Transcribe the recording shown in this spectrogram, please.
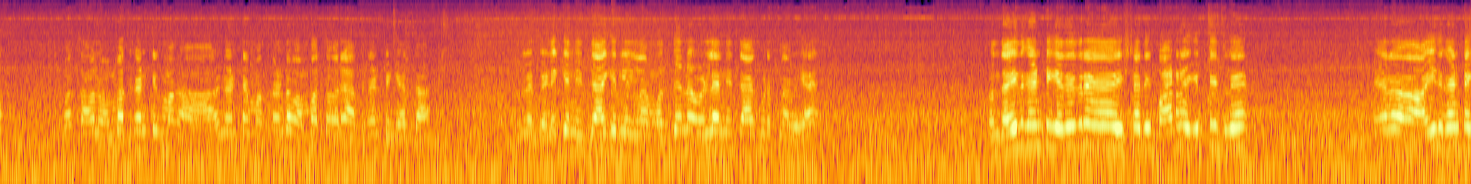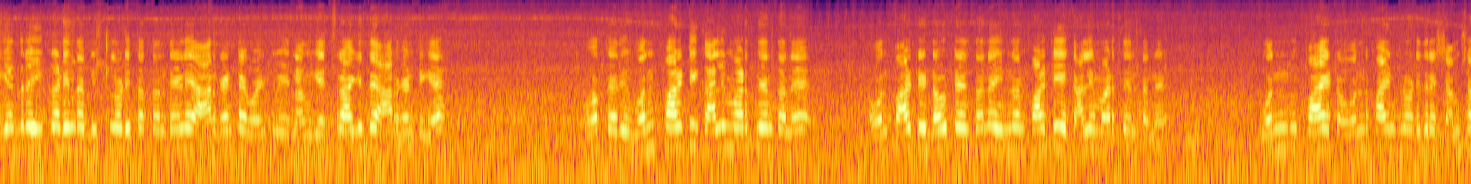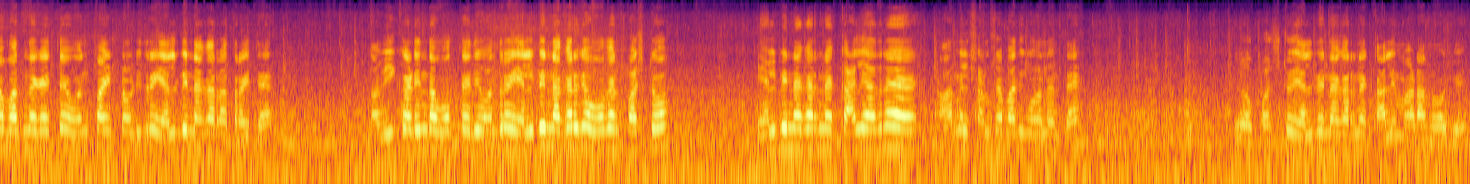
ಮತ್ತು ಅವನು ಒಂಬತ್ತು ಗಂಟೆಗೆ ಮಗ, ಆರು ಗಂಟೆಗೆ ಮಕ್ಕೊಂಡು, ಒಂಬತ್ತುವರೆ, ಹತ್ತು ಗಂಟೆಗೆ ಎದ್ದ. ಅಂದರೆ ಬೆಳಿಗ್ಗೆ ನಿದ್ದೆ ಆಗಿರಲಿಲ್ಲ. ಮಧ್ಯಾಹ್ನ ಒಳ್ಳೆ ನಿದ್ದೆ ಆಗ್ಬಿಡುತ್ತೆ ನಮಗೆ. ಒಂದು ಐದು ಗಂಟೆಗೆ ಎದ್ದಿದ್ರೆ ಇಷ್ಟೊತ್ತಿಗೆ ಬಾಡ್ರಾಗಿ ಇರ್ತಿದ್ವಿ. ಏನೋ ಐದು ಗಂಟೆಗೆ ಎದ್ದರೆ ಈ ಕಡೆಯಿಂದ ಬಿಸಿಲು ಹೊಡಿತತ್ತಂತೇಳಿ ಆರು ಗಂಟೆಗೆ ಹೊರಟ್ವಿ ನಮ್ಗೆ ಹೆಸರಾಗಿದ್ದೆ ಆರು ಗಂಟೆಗೆ. ಹೋಗ್ತಾ ಇದೀವಿ. ಒಂದು ಪಾರ್ಟಿ ಖಾಲಿ ಮಾಡ್ತೀನಿ ಅಂತಾನೆ. ಒಂದು ಪಾರ್ಟಿ ಡೌಟ್ ಹೇಳ್ತಾನೆ ಇನ್ನೊಂದು ಪಾರ್ಟಿ ಖಾಲಿ ಮಾಡ್ತೀನಿ ಅಂತಾನೆ. ಒಂದು ಪಾಯಿಂಟ್ ಒಂದು ಪಾಯಿಂಟ್ ನೋಡಿದರೆ ಶಂಶಾಬಾದ್ನಾಗ ಐತೆ, ಒಂದು ಪಾಯಿಂಟ್ ನೋಡಿದರೆ ಎಲ್ ಬಿ ನಗರ್ ಹತ್ರ ಐತೆ. ನಾವು ಈ ಕಡೆಯಿಂದ ಹೋಗ್ತಾ ಇದೀವಿ ಅಂದರೆ ಎಲ್ ಬಿ ನಗರ್ಗೆ ಹೋಗೋಣ ಫಸ್ಟು ಎಲ್ ಬಿ ನಗರ್ನಾಗ ಖಾಲಿ ಆದರೆ ಆಮೇಲೆ ಶಂಶಾಬಾದಿಗೆ ಹೋಗೋಣಂತೆ ಇವಾಗ ಫಸ್ಟು ಎಲ್ ಬಿ ನಗರ್ನಾಗ ಖಾಲಿ ಮಾಡೋಣ ಹೋಗಿ.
